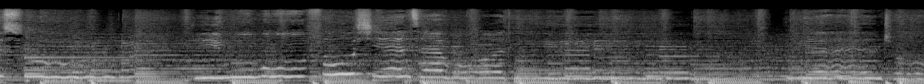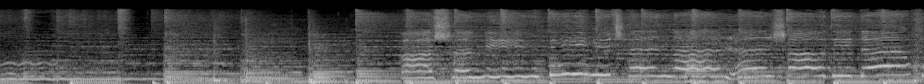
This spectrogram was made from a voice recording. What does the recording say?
回溯，一幕幕浮现在我的眼中。把生命比喻成那燃烧的灯火，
